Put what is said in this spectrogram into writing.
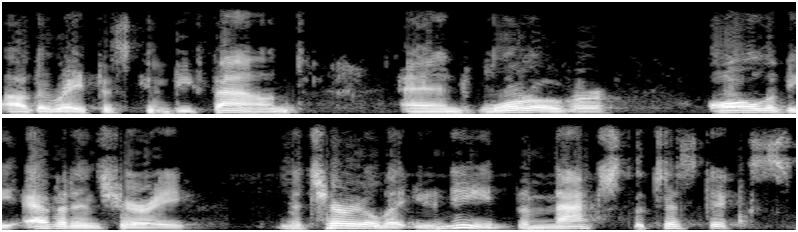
uh, the rapist can be found, and moreover, all of the evidentiary material that you need, the match statistics,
